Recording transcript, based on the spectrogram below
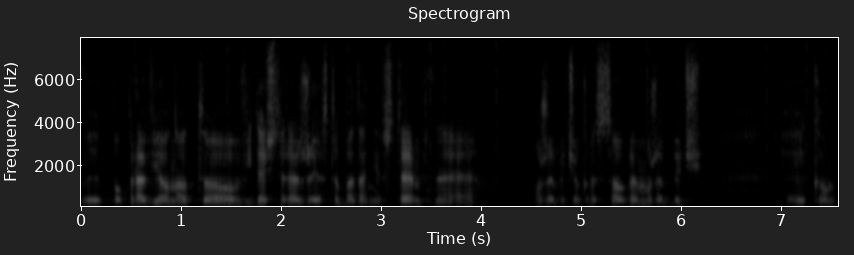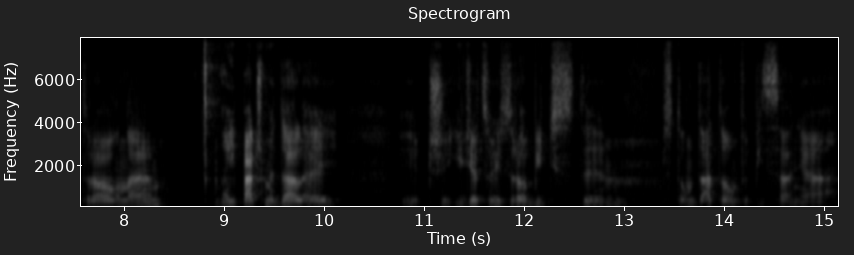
y, poprawiono to, widać teraz, że jest to badanie wstępne, może być okresowe, może być kontrolne. No i patrzmy dalej, y, czy idzie coś zrobić z tym z tą datą wypisania,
